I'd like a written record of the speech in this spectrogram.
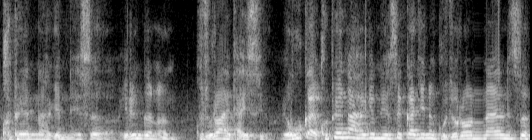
코펜하겐 해석 이런 거는 구조론 안에 다 있어요. 요거까지 코펜하겐 해석까지는 구조론 안에서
